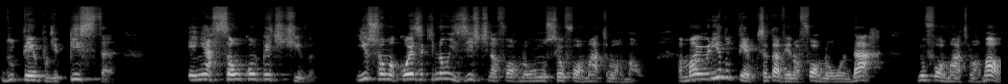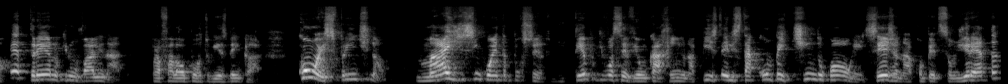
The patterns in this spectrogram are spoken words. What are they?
do tempo de pista em ação competitiva. Isso é uma coisa que não existe na Fórmula 1 no seu formato normal. A maioria do tempo que você está vendo a Fórmula 1 andar, no formato normal, é treino que não vale nada, para falar o português bem claro. Com a sprint, não. Mais de 50% do tempo que você vê um carrinho na pista, ele está competindo com alguém, seja na competição direta,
